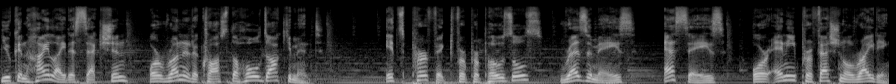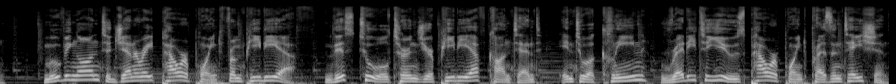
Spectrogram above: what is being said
You can highlight a section or run it across the whole document. It's perfect for proposals, resumes, essays, or any professional writing. Moving on to generate PowerPoint from PDF. This tool turns your PDF content into a clean, ready-to-use PowerPoint presentation.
